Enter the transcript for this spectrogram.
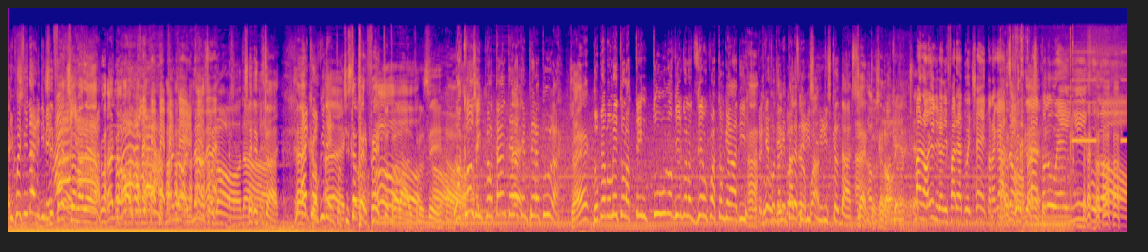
Ti puoi fidare di me. Si faccia Aia. valere. Ma no, ma no, il naso no, no. Senta, Eccolo qui dentro. Ci sta perfetto, tra l'altro, sì. Oh. La cosa importante è la temperatura. Cioè? Dobbiamo metterlo a 31,04 gradi Ah, perché è fondamentale per ris- 31,04. riscaldarsi. Certo, se no. Ma no, io direi di fare a 200, ragazzi. Tanto lui è ignifugo.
